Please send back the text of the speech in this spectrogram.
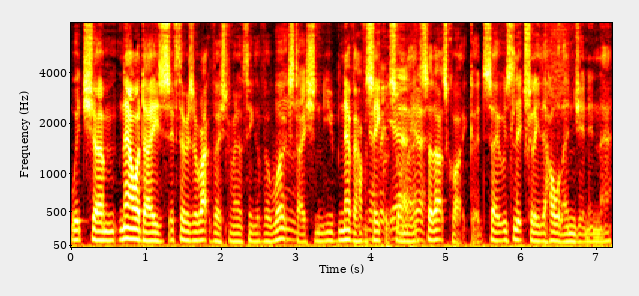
which um, nowadays, if there is a rack version of anything of a workstation, you'd never have a sequencer yeah, on there. yeah. So that's quite good. So it was literally the whole engine in there.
